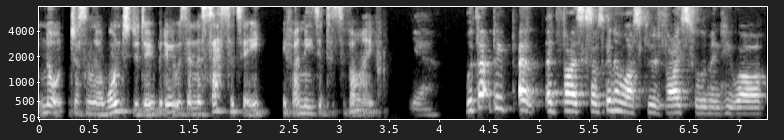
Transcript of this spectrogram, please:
not just something I wanted to do, but it was a necessity if I needed to survive. Yeah. Would that be uh, advice? Because I was going to ask you advice for women who are,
